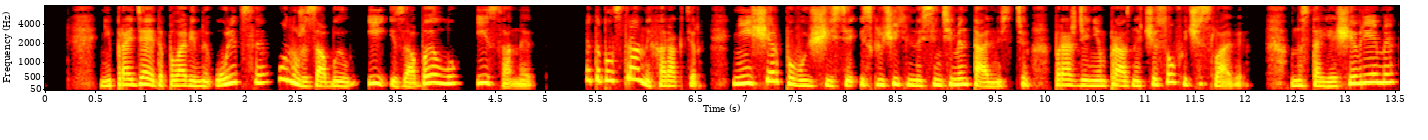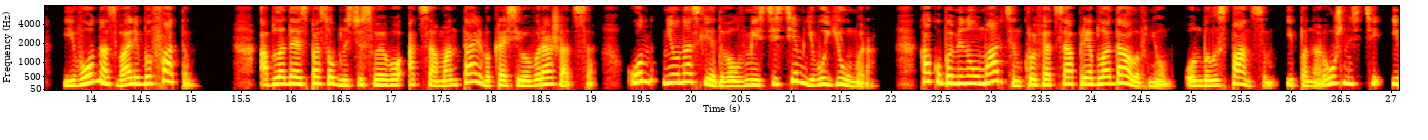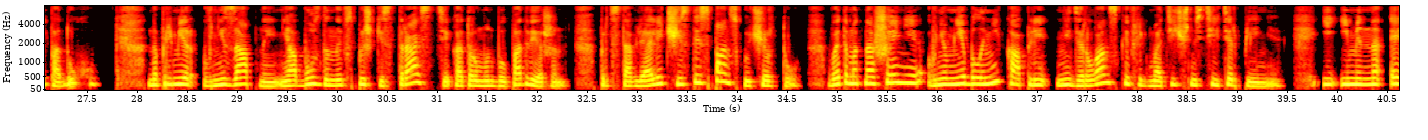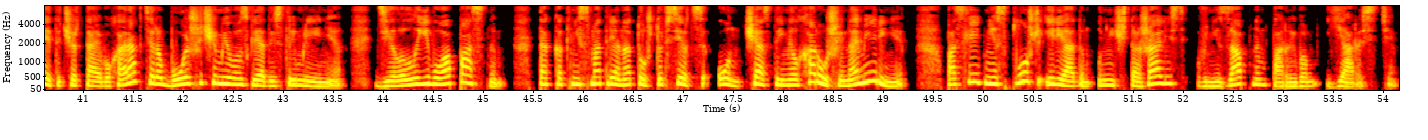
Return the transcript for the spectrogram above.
Не пройдя и до половины улицы, он уже забыл и Изабеллу, и сонет. Это был странный характер, не исчерпывающийся исключительно сентиментальностью, порождением праздных часов и тщеславия. В настоящее время его назвали бы фатом. Обладая способностью своего отца Монтальва красиво выражаться, он не унаследовал вместе с тем его юмора, как упомянул Мартин, кровь отца преобладала в нем. Он был испанцем и по наружности, и по духу. Например, внезапные, необузданные вспышки страсти, которым он был подвержен, представляли чисто испанскую черту. В этом отношении в нем не было ни капли нидерландской флегматичности и терпения. И именно эта черта его характера, больше, чем его взгляды и стремления, делала его опасным, так как, несмотря на то, что в сердце он часто имел хорошие намерения, последние сплошь и рядом уничтожались поддавались внезапным порывам ярости.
